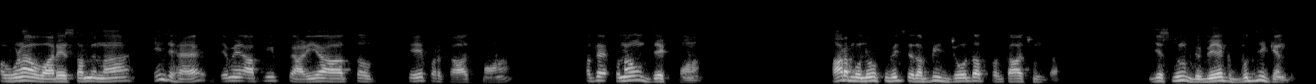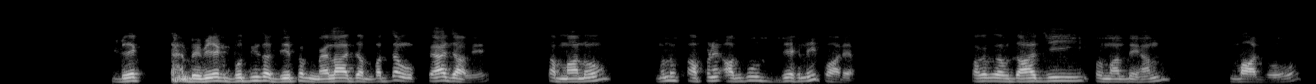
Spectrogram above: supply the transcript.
ਅਵਗੁਣਾ ਬਾਰੇ ਸਮਝਣਾ ਇੰਜ ਹੈ ਜਿਵੇਂ ਆਪਣੀ ਪਿਆਰੀਆਂ ਆਦਤਾਂ ਉੱਤੇ ਪ੍ਰਕਾਸ਼ ਪਾਉਣਾ ਅਤੇ ਉਹਨਾਂ ਨੂੰ ਦੇਖ ਪਾਉਣਾ। ਹਰ ਮਨੁੱਖ ਵਿੱਚ ਰੱਬੀ ਜੋਤ ਦਾ ਪ੍ਰਕਾਸ਼ ਹੁੰਦਾ ਹੈ, ਜਿਸ ਨੂੰ ਵਿਵੇਕ ਬੁੱਧੀ ਕਹਿੰਦੇ। ਵਿਵੇਕ ਵਿਵੇਕ ਬੁੱਧੀ ਦਾ ਦੀਪਕ ਮਹਿਲਾ ਜਾਂ ਮੱਧਮ ਪੈ ਜਾਵੇ ਤਾਂ ਮਾਨੋ ਮਨੁੱਖ ਆਪਣੇ ਆਪ ਨੂੰ ਦੇਖ ਨਹੀਂ ਪਾ ਰਿਹਾ। ਭਗਤ ਰਵਦਾਸ ਜੀ ਫਰਮਾਉਂਦੇ ਹਨ, ਮਾਧੋ,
